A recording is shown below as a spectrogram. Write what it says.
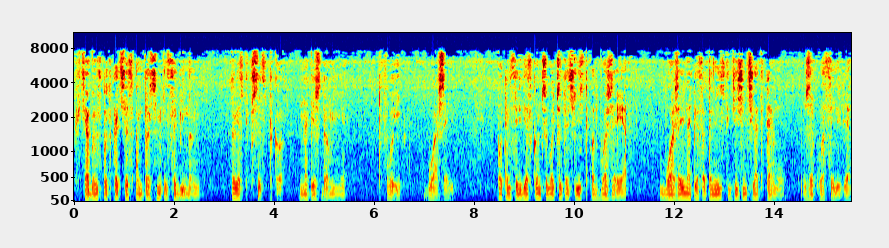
Chciałbym spotkać się z Antosiem i Sabiną. To jest wszystko. Napisz do mnie. Twój Błażej. Potem Sylwia skończyła czytać list od Błażeja. Błażej napisał ten list dziesięć lat temu, rzekła Sylwia.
